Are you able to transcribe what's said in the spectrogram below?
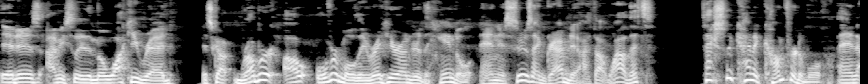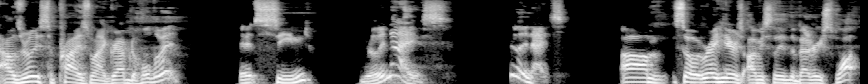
it is obviously the Milwaukee Red. It's got rubber overmolding right here under the handle. And as soon as I grabbed it, I thought, wow, that's it's actually kind of comfortable. And I was really surprised when I grabbed a hold of it. It seemed really nice. Really nice. Um, so right here is obviously the battery swap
